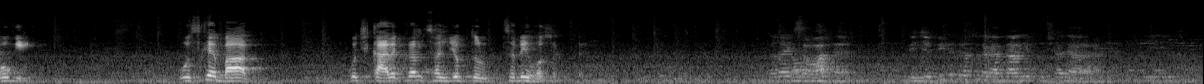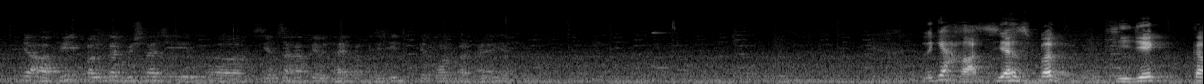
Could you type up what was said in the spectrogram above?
होगी, उसके बाद कुछ कार्यक्रम संयुक्त रूप से भी हो सकते हैं। एक सवाल है। बीजेपी की तरफ़ से लगातार ये पूछा जा रहा है क्या अभी पंकज मिश्रा जी सीएम साहब के विधायक प्रतिनिधि के तौर पर हैं देखिए, हास्यास्पद चीज़ें का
